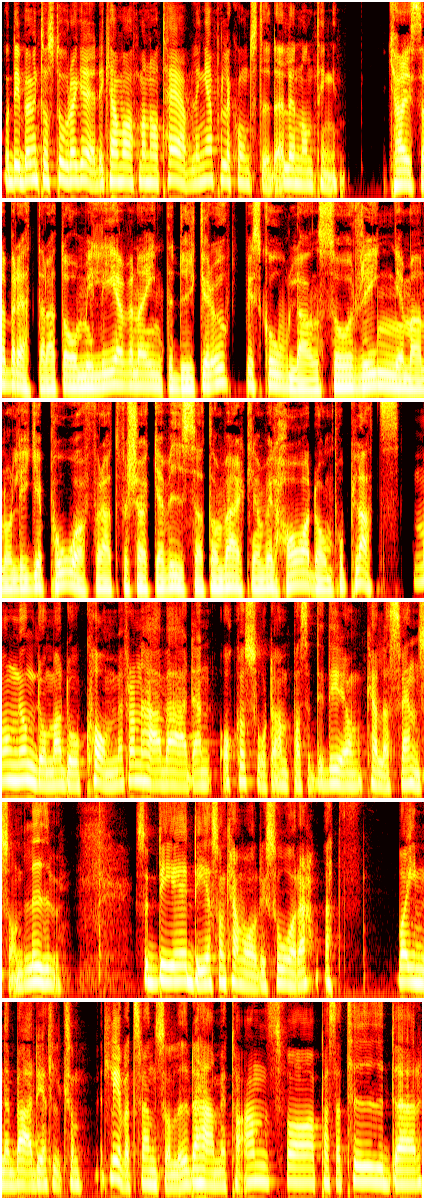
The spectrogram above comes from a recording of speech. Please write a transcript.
Och det behöver inte vara stora grejer, det kan vara att man har tävlingar på lektionstid eller någonting. Kajsa berättar att om eleverna inte dyker upp i skolan så ringer man och ligger på för att försöka visa att de verkligen vill ha dem på plats. Många ungdomar då kommer från den här världen och har svårt att anpassa till det de kallar svenssonliv. Så det är det som kan vara det svåra. Att, vad innebär det att, liksom, att leva ett svenssonliv? Det här med att ta ansvar, passa tider,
